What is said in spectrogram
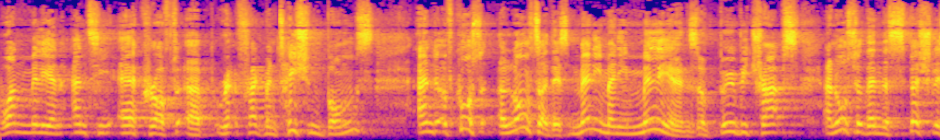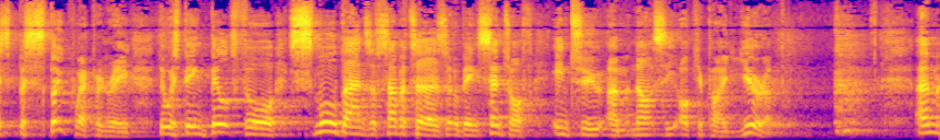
one million anti aircraft uh, fragmentation bombs, and of course, alongside this, many, many millions of booby traps, and also then the specialist bespoke weaponry that was being built for small bands of saboteurs that were being sent off into um, Nazi occupied Europe. Um,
